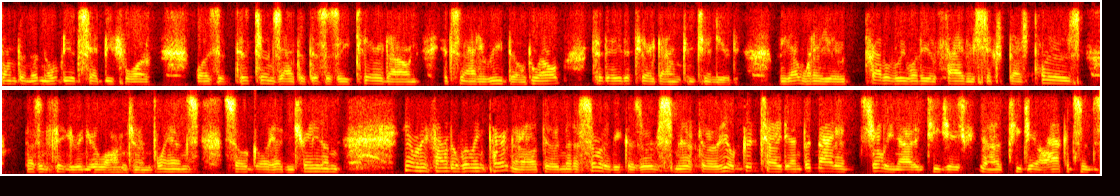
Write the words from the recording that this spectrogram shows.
something that nobody had said before was that it turns out that this is a teardown. It's not a rebuild. Well, today the teardown continued. We got one of your, probably one of your five or six best players doesn't figure in your long-term plans. So go ahead and trade him. You know, they found a willing partner out there in Minnesota because Irv Smith, they're you know good tight end, but not in certainly not in TJ's uh, TJ Hockenson's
